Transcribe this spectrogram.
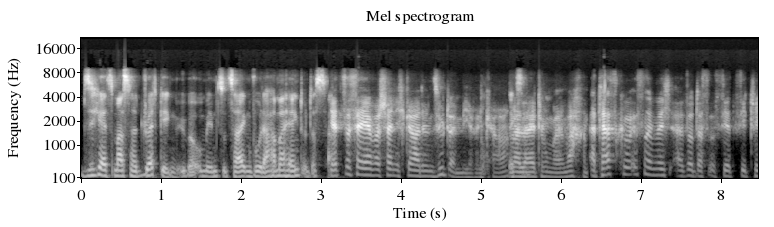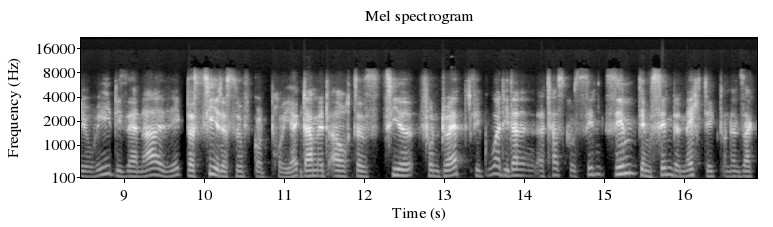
Sicherheitsmaßnahme Dredd gegenüber, um ihm zu zeigen, wo der Hammer hängt. Und das Jetzt ist er ja wahrscheinlich gerade in Südamerika. Überleitung mal machen. Atasco ist nämlich, also das ist jetzt die Theorie, die sehr nahe liegt, das Ziel des Luftgott-Projekts. Damit auch das Ziel von Dredd, Figur, die dann in Atascos Sim, Sim, dem Sim bemächtigt und dann sagt,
